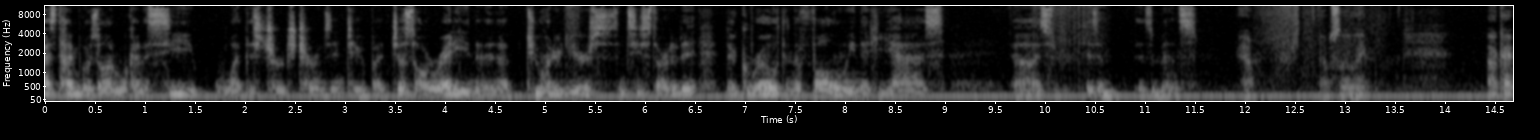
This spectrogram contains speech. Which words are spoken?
as time goes on, we'll kind of see what this church turns into. But just already in the, in the 200 years since he started it, the growth and the following that he has uh, is, is, im- is immense. Yeah, absolutely. Okay,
